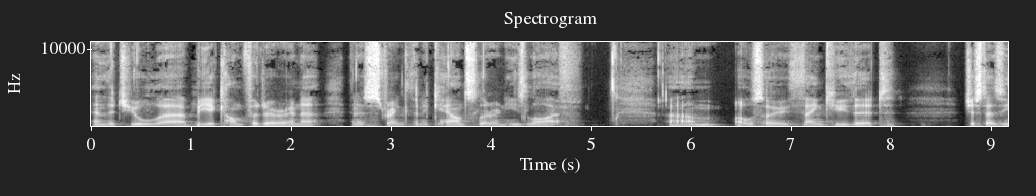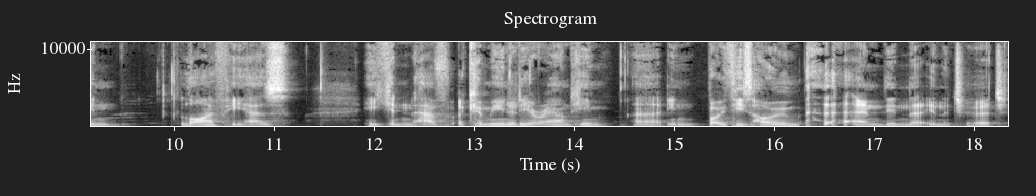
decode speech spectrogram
and that you'll uh, be a comforter and a and a strength and a counselor in his life. Um, I also thank you that just as in life, he has, he can have a community around him, uh, in both his home and in the, in the church.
